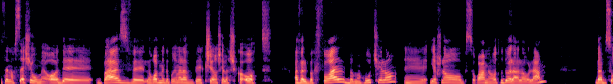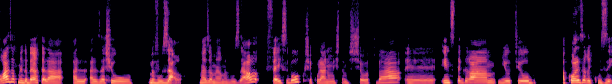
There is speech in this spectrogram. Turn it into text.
זה נושא שהוא מאוד uh, בז ולרוב מדברים עליו בהקשר של השקעות, אבל בפועל, במהות שלו, uh, יש לו בשורה מאוד גדולה לעולם, והבשורה הזאת מדברת על, ה, על, על זה שהוא מבוזר. מה זה אומר מבוזר? פייסבוק, שכולנו משתמשות בה, uh, אינסטגרם, יוטיוב, הכל זה ריכוזי.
